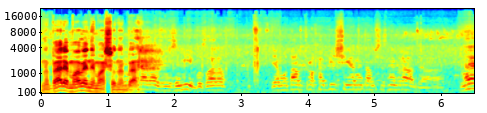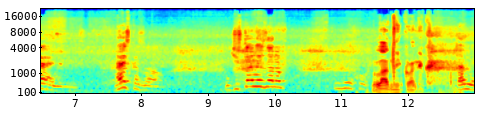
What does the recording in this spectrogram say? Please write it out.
Набере, мови нема, що набере. зараз у землі, бо зараз я йому дам трохи більше, я не дамся з ним ради. А... Не, не. Не сказав. Ну, Дістане зараз вухо. Ладний коник. Там не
